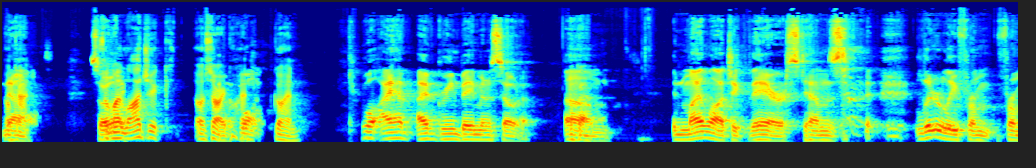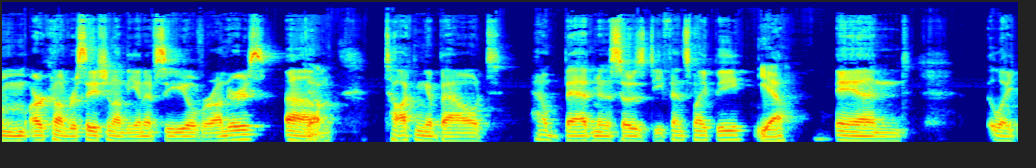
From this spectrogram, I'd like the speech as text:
No. Okay. So, So, my like- logic. Oh, sorry. Go ahead. on. Go ahead. Well, I have I have Green Bay, Minnesota. Okay. Um, and my logic there stems literally from from our conversation on the NFC over unders, um, Yep. talking about how bad Minnesota's defense might be, Yeah. and like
